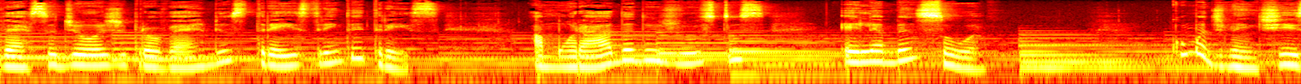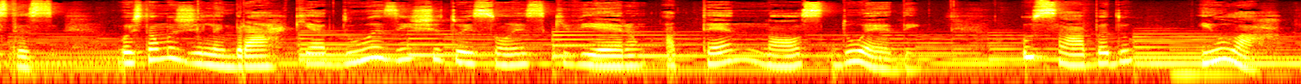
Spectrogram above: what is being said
Verso de hoje, Provérbios 3:33. A morada dos justos ele abençoa. Como adventistas, gostamos de lembrar que há duas instituições que vieram até nós do Éden: o sábado e o lar.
